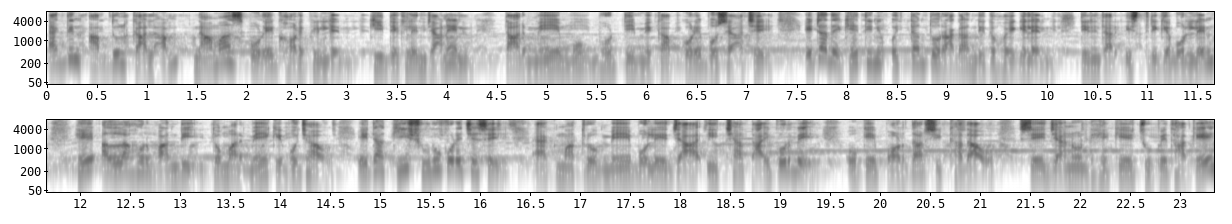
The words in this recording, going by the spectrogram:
একদিন আব্দুল কালাম নামাজ পড়ে ঘরে ফিরলেন। কি দেখলেন জানেন? তার মেয়ে মুখ ভর্তি মেকআপ করে বসে আছে। এটা দেখে তিনি অত্যন্ত রাগান্বিত হয়ে গেলেন। তিনি তার স্ত্রীকে বললেন, হে আল্লাহর বান্দি, তোমার মেয়েকে বোঝাও। এটা কি শুরু করেছে সে? একমাত্র মেয়ে বলে যা ইচ্ছা তাই করবে। ওকে পর্দার শিক্ষা দাও। সে যেন ঢেকে চুপে থাকে,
